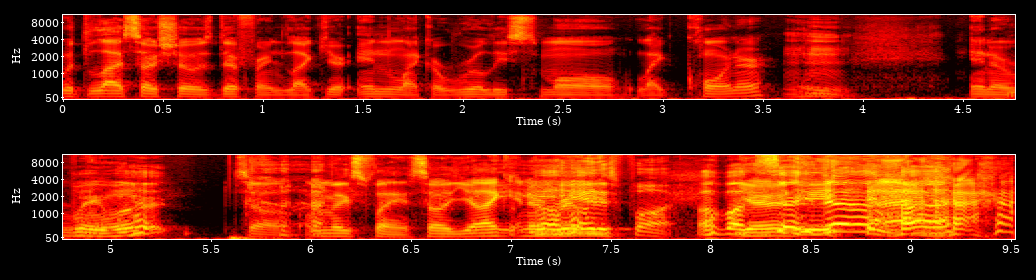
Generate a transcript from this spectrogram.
with the live sex show is different. Like you're in like a really small like corner Mm-hmm. in a Wait, room. what? So I'm gonna explain. So you're like in a Go Hear ahead. really part. I'm about to You're- say, yeah.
